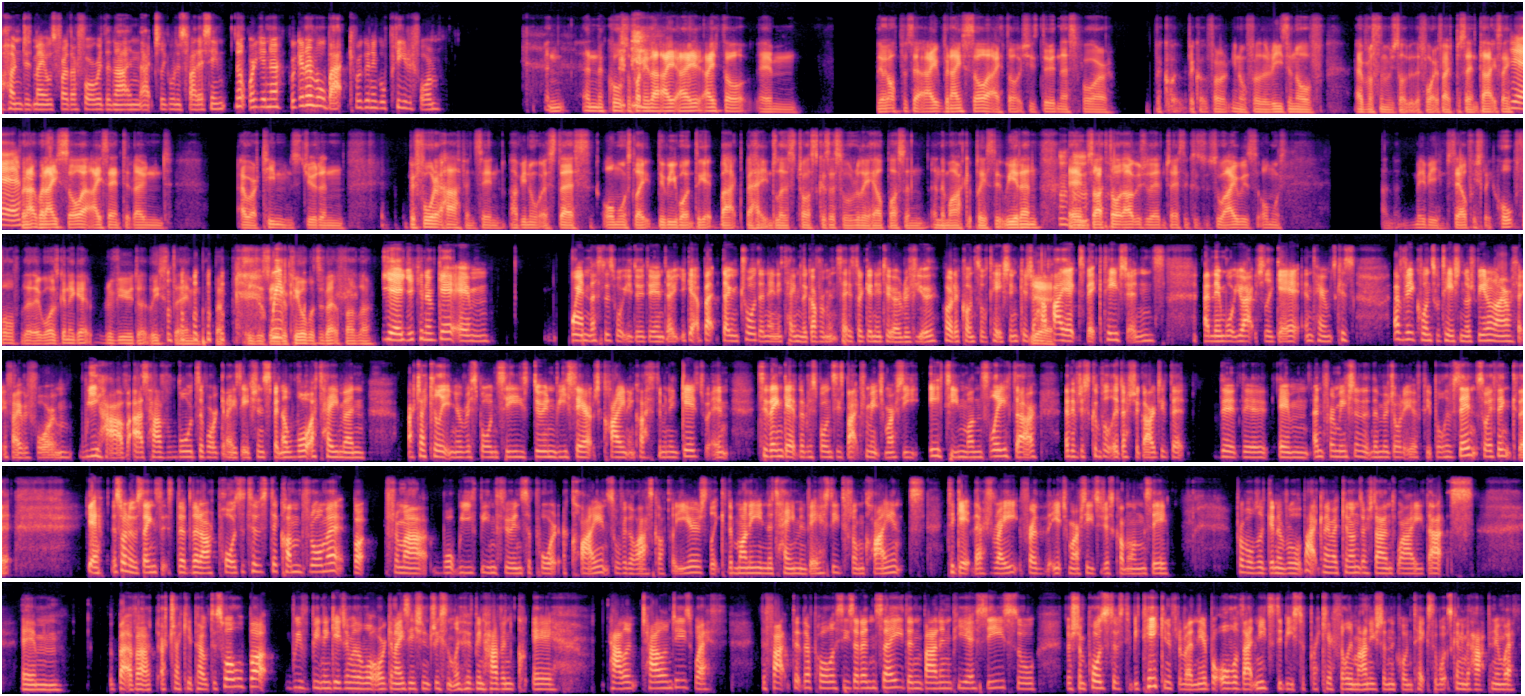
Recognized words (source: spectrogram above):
hundred miles further forward than that and actually going as far as saying, no, we're gonna we're gonna roll back. We're gonna go pre-reform. And and of course, so funny that I I I thought um the opposite. I when I saw it, I thought she's doing this for because because for you know for the reason of everything we talked about the forty five percent tax thing. Yeah. When I when I saw it, I sent it round our teams during before it happened saying, Have you noticed this? Almost like, do we want to get back behind Liz Truss? Because this will really help us in, in the marketplace that we're in. Mm-hmm. Um, so I thought that was really interesting because so I was almost and maybe selfishly hopeful that it was going to get reviewed at least. Um, but as you say, the appeal was a bit further. Yeah, you kind of get um, when this is what you do day out, you get a bit downtrodden anytime the government says they're going to do a review or a consultation because you yeah. have high expectations, and then what you actually get in terms because every consultation there's been on IR35 reform, we have, as have loads of organisations, spent a lot of time in articulating your responses, doing research, client and customer engagement, to then get the responses back from HMRC 18 months later, and they've just completely disregarded that the the um, information that the majority of people have sent. So I think that yeah, it's one of those things. That there are positives to come from it, but from a what we've been through in support of clients over the last couple of years, like the money and the time invested from clients to get this right, for the HMRC to just come along and say probably going to roll it back. Now I can understand why that's um, a bit of a, a tricky pill to swallow, but we've been engaging with a lot of organisations recently who've been having uh, talent challenges with the fact that their policies are inside and banning PSCs. So there's some positives to be taken from in there, but all of that needs to be super carefully managed in the context of what's going to be happening with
